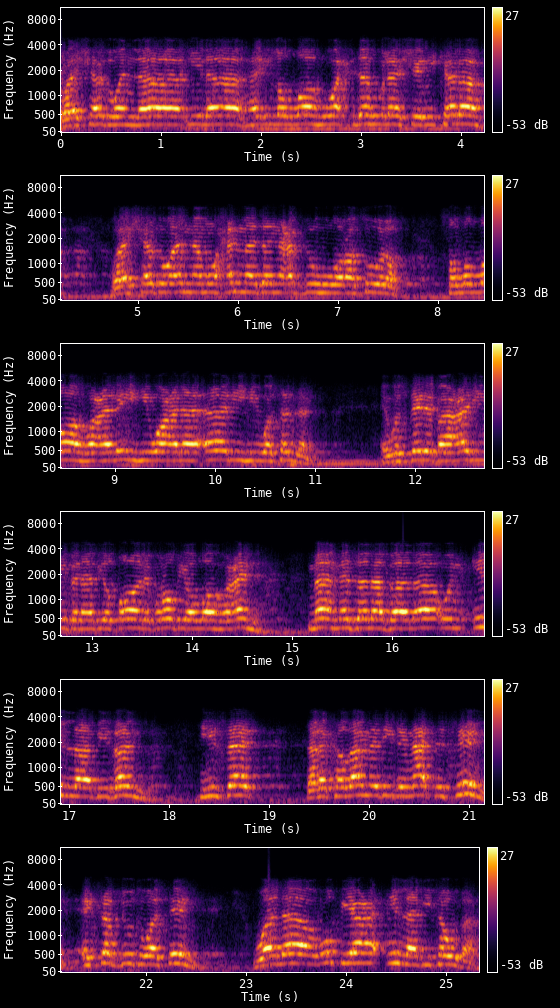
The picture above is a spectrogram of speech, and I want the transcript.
وأشهد أن لا إله إلا الله وحده لا شريك له وأشهد أن محمدا عبده ورسوله صلى الله عليه وعلى آله وسلم It was stated by Ali ibn Abi Talib رضي الله عنه ما نزل بلاء إلا بذنب He said that a calamity did not descend except due to a sin وَلَا رُفِعَ إِلَّا بِتَوْبَةٍ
